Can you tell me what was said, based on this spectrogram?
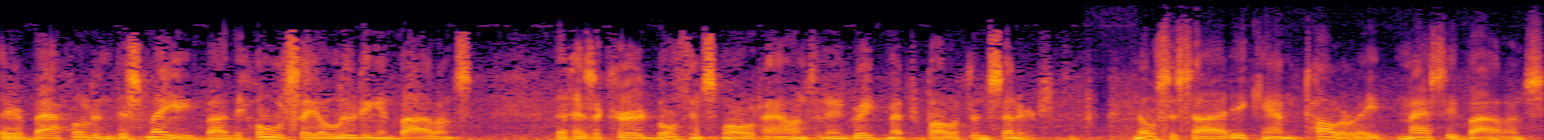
They are baffled and dismayed by the wholesale looting and violence that has occurred both in small towns and in great metropolitan centers. No society can tolerate massive violence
